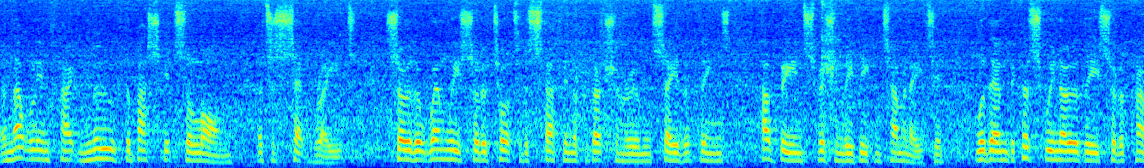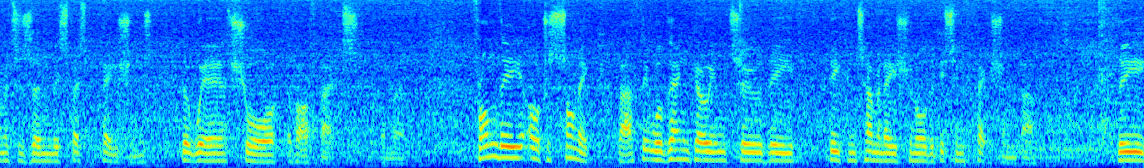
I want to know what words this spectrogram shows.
and that will in fact move the baskets along at a set rate so that when we sort of talk to the staff in the production room and say that things have been sufficiently decontaminated, well then because we know the sort of parameters and the specifications that we're sure of our facts on. From the ultrasonic bath it will then go into the decontamination or the disinfection bath. The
